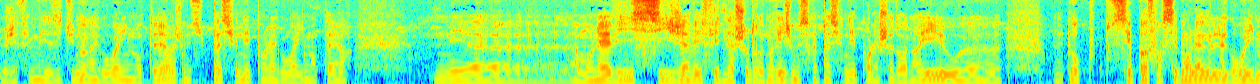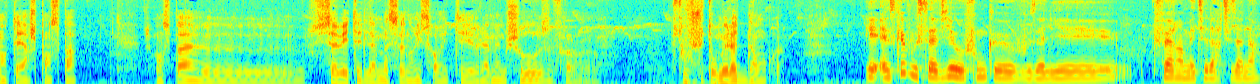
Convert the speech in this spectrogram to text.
J'ai fait mes études en agroalimentaire, je me suis passionné pour l'agroalimentaire. Mais euh, à mon avis, si j'avais fait de la chaudronnerie, je me serais passionné pour la chaudronnerie. Ou, euh, donc c'est pas forcément l'agroalimentaire, je pense pas. Je pense pas. Euh, si ça avait été de la maçonnerie, ça aurait été la même chose. Enfin, je trouve que je suis tombé là-dedans, quoi. Et est-ce que vous saviez au fond que vous alliez faire un métier d'artisanat?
